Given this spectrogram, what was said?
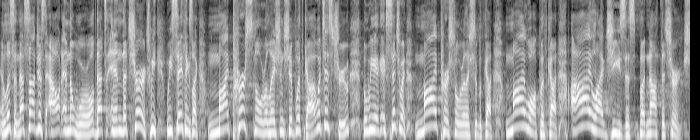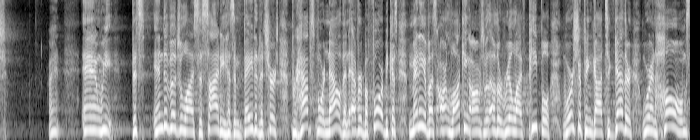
And listen, that's not just out in the world, that's in the church. We, we say things like, my personal relationship with God, which is true, but we accentuate my personal relationship with God, my walk with God. I like Jesus, but not the church, right? And we, this individualized society has invaded the church, perhaps more now than ever before, because many of us aren't locking arms with other real life people worshiping God together. We're in homes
